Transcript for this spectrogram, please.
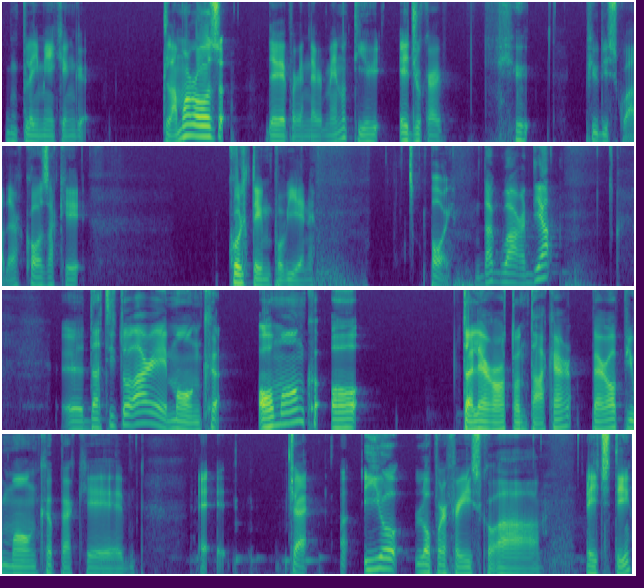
Un playmaking clamoroso, deve prendere meno tiri e giocare più, più di squadra, cosa che col tempo viene. Poi, da guardia, eh, da titolare Monk, o Monk o Tyler Horton Tucker, però più Monk perché... Eh, cioè, io lo preferisco a HT.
